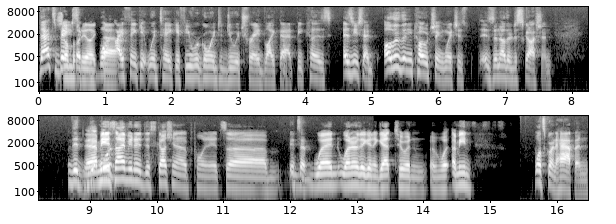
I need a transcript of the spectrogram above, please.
That's basically Somebody like what that. I think it would take if you were going to do a trade like that. Because, as you said, other than coaching, which is is another discussion, the, the I mean, org- it's not even a discussion at a point. It's um, It's a- when when are they going to get to it, and, and what? I mean, what's going to happen.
